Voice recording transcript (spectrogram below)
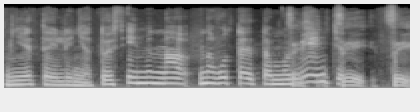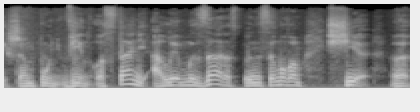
мне это или нет. То есть именно на вот этом Цей, моменте... цей, цей шампунь він останній, але ми зараз принесемо вам ще е,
